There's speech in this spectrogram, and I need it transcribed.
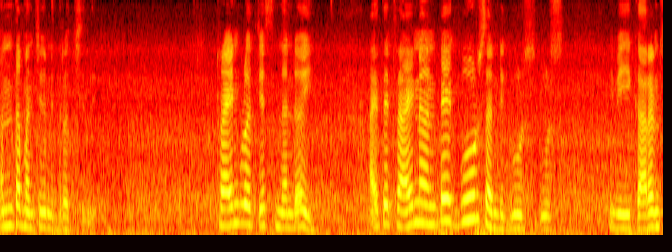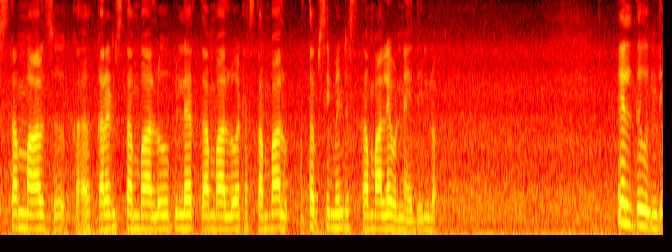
అంత మంచిగా నిద్ర వచ్చింది. ట్రైన్ కూడా వచ్చేసిందండి ఓయ్. అయితే ట్రైన్ అంటే గూడ్స్ అండి గూడ్స్ గూడ్స్. ఇవి కరెంట్ స్తంభాల్స్ కరెంట్ స్తంభాలు పిల్లర్ స్తంభాలు అట్లా స్తంభాలు. మొత్తం సిమెంట్ స్తంభాలే ఉన్నాయి దీనిలో. వెళ్తూ ఉంది.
